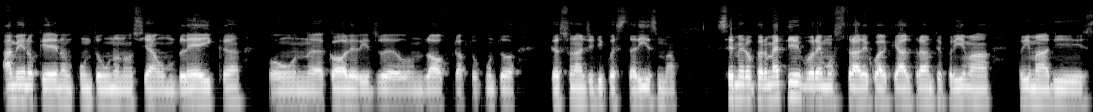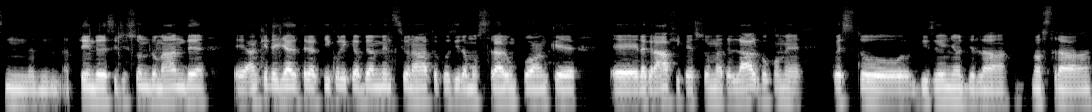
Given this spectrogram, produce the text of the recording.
a meno che non, appunto uno non sia un Blake o un Coleridge o un Lovecraft appunto personaggi di questa risma. Se me lo permetti vorrei mostrare qualche altra anteprima prima di mh, attendere se ci sono domande eh, anche degli altri articoli che abbiamo menzionato così da mostrare un po' anche eh, la grafica insomma dell'albo come questo disegno della nostra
